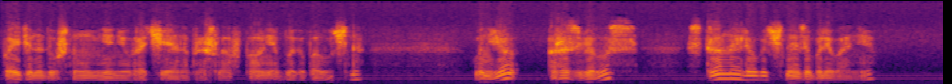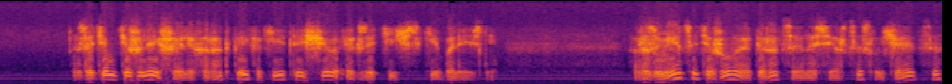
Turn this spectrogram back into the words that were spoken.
по единодушному мнению врачей, она прошла вполне благополучно, у нее развелось странное легочное заболевание, затем тяжелейшая лихорадка и какие-то еще экзотические болезни. Разумеется, тяжелая операция на сердце случается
